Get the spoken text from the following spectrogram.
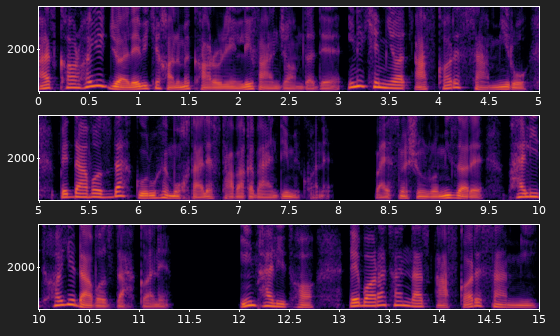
از کارهای جالبی که خانم کارولین لیف انجام داده اینه که میاد افکار سمی رو به دوازده گروه مختلف طبقه بندی می‌کنه و اسمشون رو می‌ذاره پلیدهای دوازدهگانه. این پلیدها عبارتند از افکار سمی،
